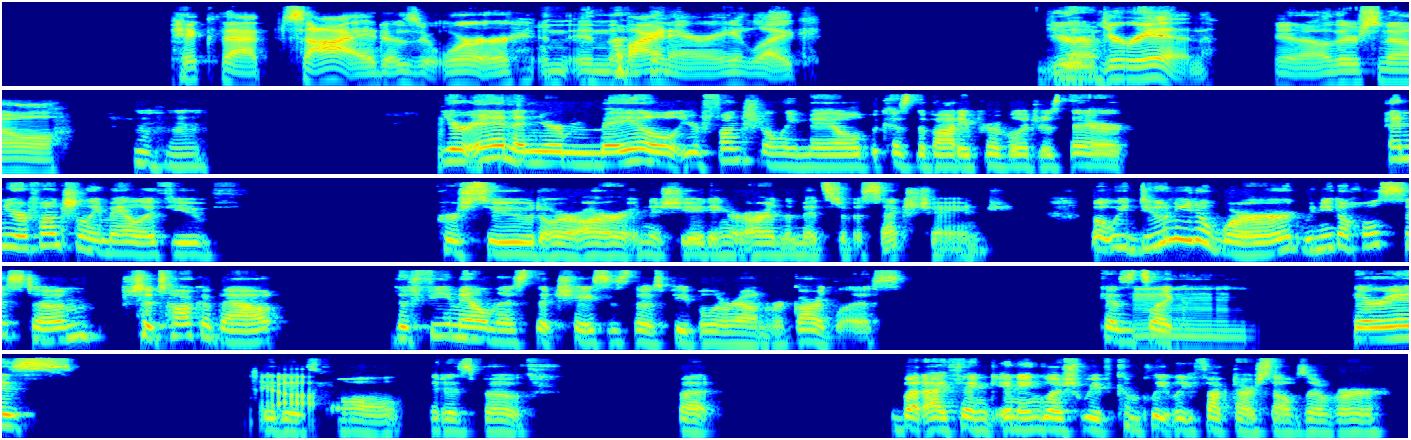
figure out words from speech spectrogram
pick that side as it were in in the binary like you're yeah. you're in you know there's no mm-hmm. you're in and you're male you're functionally male because the body privilege is there and you're functionally male if you've pursued or are initiating or are in the midst of a sex change. But we do need a word, we need a whole system to talk about the femaleness that chases those people around regardless. Because it's mm. like there is it yeah. is all, it is both. But but I think in English we've completely fucked ourselves over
